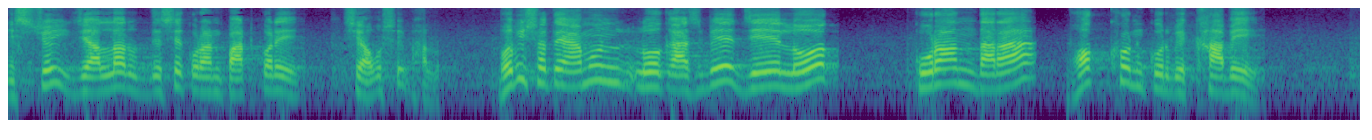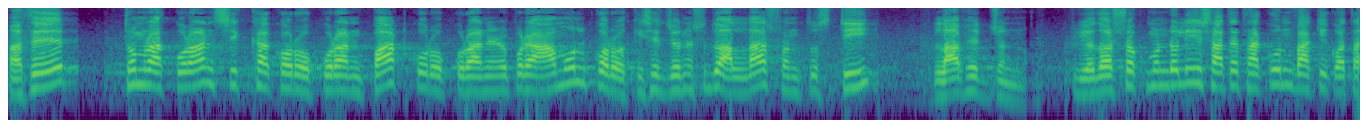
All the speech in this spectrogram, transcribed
নিশ্চয়ই যে আল্লাহর উদ্দেশ্যে কোরআন পাঠ করে, সে অবশ্যই ভালো। ভবিষ্যতে এমন লোক আসবে যে লোক কোরআন দ্বারা ভক্ষণ করবে, খাবে। অতএব তোমরা কোরআন শিক্ষা করো, কোরআন পাঠ করো, কোরআনের উপরে আমল করো, কিসের জন্য? শুধু আল্লাহ সন্তুষ্টি লাভের জন্য। প্রিয় দর্শক মন্ডলী সাথে থাকুন, বাকি কথা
